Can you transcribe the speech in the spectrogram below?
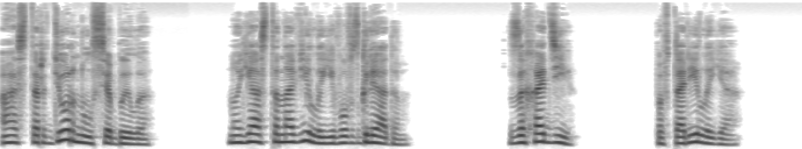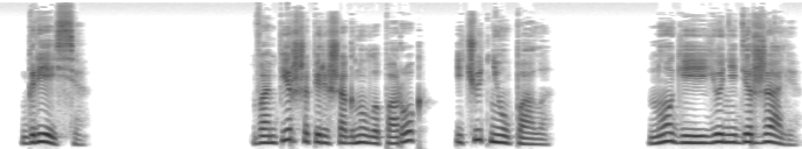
Астер дернулся было, но я остановила его взглядом. «Заходи», повторила я. Грейся. Вампирша перешагнула порог и чуть не упала. Ноги ее не держали.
